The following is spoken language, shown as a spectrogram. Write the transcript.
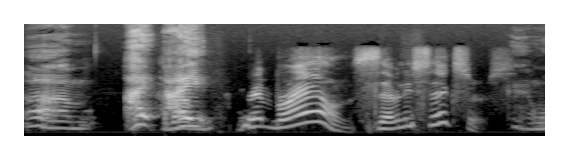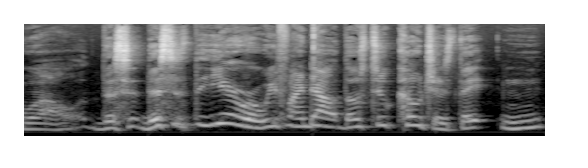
Um, I I Brett Brown, 76ers. well this this is the year where we find out those two coaches they n-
